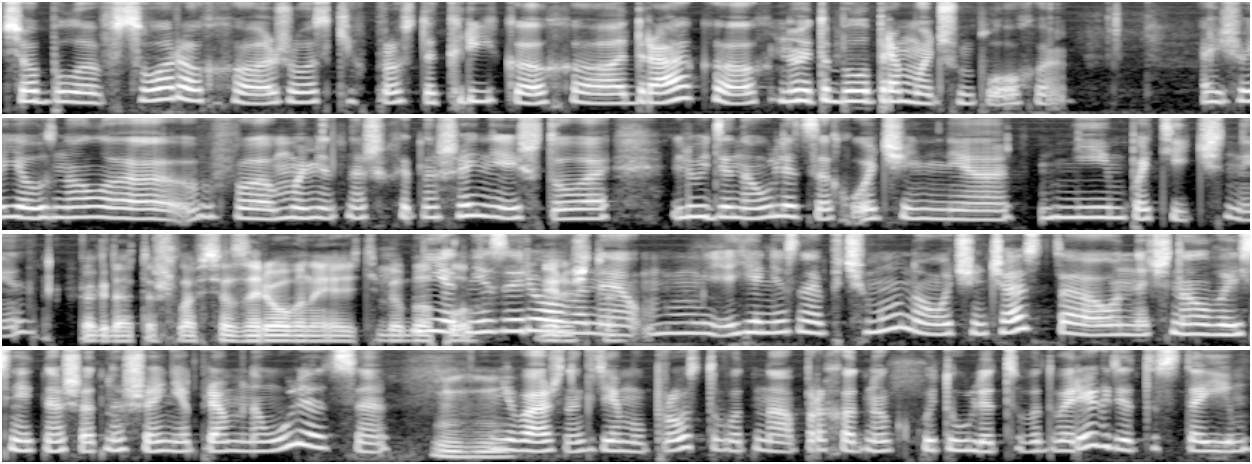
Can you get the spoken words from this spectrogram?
все было в ссорах, жестких просто криках, э, драках. Но это было прям очень плохо. А еще я узнала в момент наших отношений, что люди на улицах очень э, неэмпатичные. Когда ты шла вся зареванная, тебе было Нет, плохо. не зареванная. Я не знаю почему, но очень часто он начинал выяснять наши отношения прямо на улице. Мгм. Неважно, где мы просто вот на проходной какой-то улице во дворе где-то стоим.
